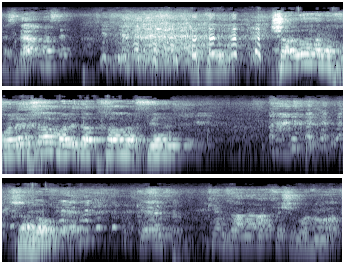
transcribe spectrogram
קסדה? מה זה? אוקיי. שלום, אנחנו אליך, מה לדעתך מאפיין? שלום? כן, כן, כן, זו הנהלת חשבונות.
